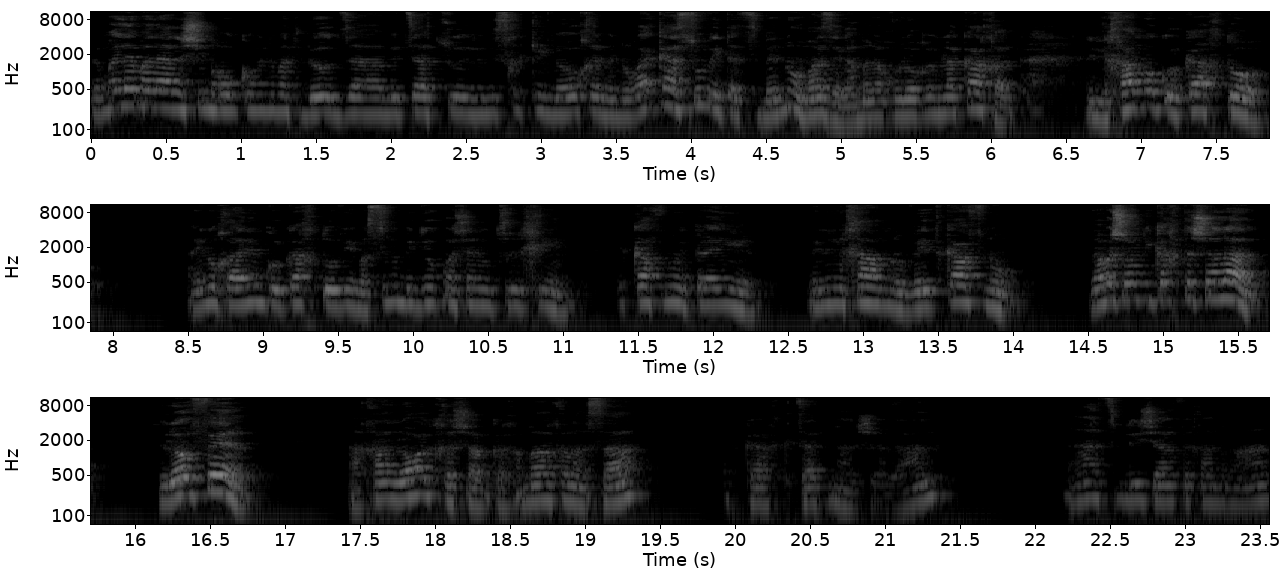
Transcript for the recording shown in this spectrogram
ומלא מלא אנשים ראו כל מיני מטבעות זהב וצעצועים ומשחקים ואוכל ונורא כעסו והתעצבנו, מה זה, למה אנחנו לא יכולים לקחת? נלחמנו כל כך טוב, היינו חיילים כל כך טובים, עשינו בדיוק מה שהיינו צריכים, הקפנו את העיר ונלחמנו והתקפנו, למה שלא ניקח את השלל? זה לא פייר. החאן לא רק חשב ככה, מה החאן עשה? לקח קצת מהשלל, רץ בלי שאף אחד ראה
